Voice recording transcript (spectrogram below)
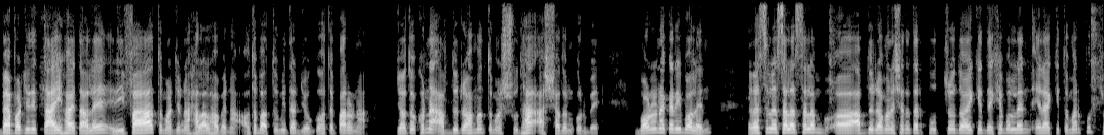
"ব্যাপার যদি তাই হয় তাহলে রিফা তোমার জন্য হালাল হবে না অথবা তুমি তার যোগ্য হতে পারো না, যতক্ষণ না আব্দুর রহমান তোমার সুধা আস্বাদন করবে।" বর্ণনাকারী বলেন, আলাইহি ওয়াসাল্লাম আ আব্দুর রহমানের সাথে তার পুত্রদ্বয়কে দেখে বললেন, "এরা কি তোমার পুত্র?"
